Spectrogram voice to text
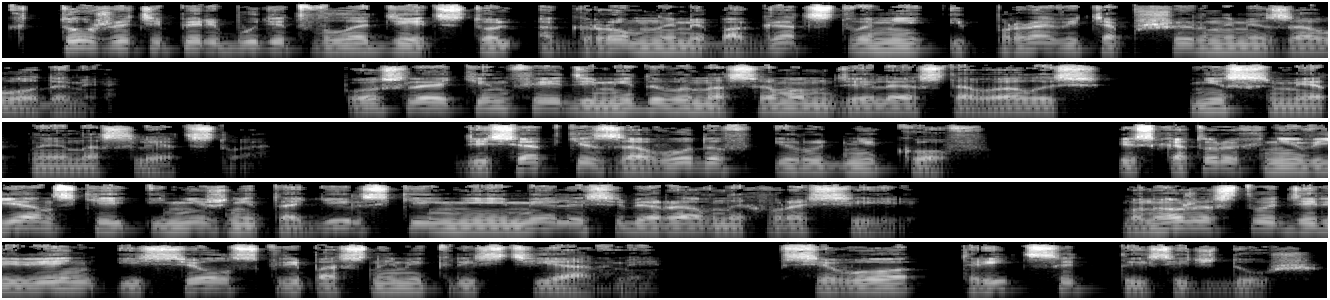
кто же теперь будет владеть столь огромными богатствами и править обширными заводами? После Акинфия Демидова на самом деле оставалось несметное наследство. Десятки заводов и рудников, из которых Невьянский и Нижнетагильский не имели себе равных в России. Множество деревень и сел с крепостными крестьянами, всего 30 тысяч душ.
